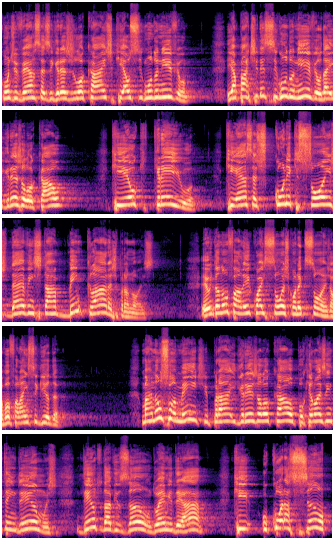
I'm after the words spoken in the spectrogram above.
com diversas igrejas locais, que é o segundo nível. E a partir desse segundo nível da igreja local, que eu creio que essas conexões devem estar bem claras para nós. Eu ainda não falei quais são as conexões, já vou falar em seguida. Mas não somente para a igreja local, porque nós entendemos, dentro da visão do MDA, que o coração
